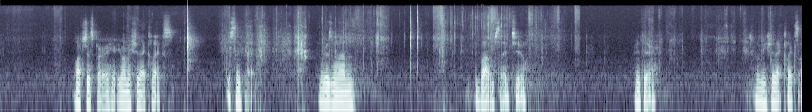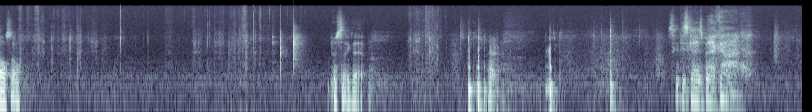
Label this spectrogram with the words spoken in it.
Watch this part right here. You want to make sure that clicks. Just like that. There is one on the bottom side too. Right there. Just want to make sure that clicks also. Just like that. Alright. Let's get these guys back on.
